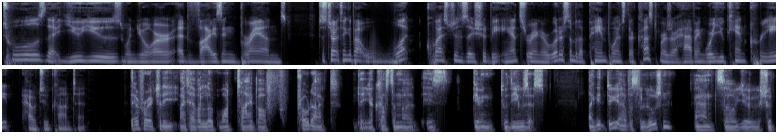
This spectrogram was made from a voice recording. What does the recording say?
tools that you use when you're advising brands to start thinking about what questions they should be answering, or what are some of the pain points their customers are having where you can create how to content? Therefore, actually, you might have a look what type of product that your customer is giving to the users. Like, do you have a solution? And so you should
